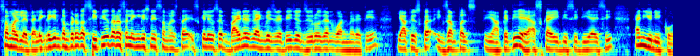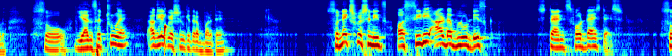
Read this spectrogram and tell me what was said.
समझ लेता है। लेकिन कंप्यूटर का सी दरअसल इंग्लिश नहीं समझता है, इसके लिए उसे बाइनरी लैंग्वेज रहती है, जो जीरोज एंड वन में रहती है। यहाँ पे उसका एग्जाम्पल्स यहाँ पे दिए है ASCII B C D I C and Unicode so ये आंसर ट्रू है। अगले क्वेश्चन की तरफ़ बढ़ते हैं। So next question is a C D R W disk stand for dash dash so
